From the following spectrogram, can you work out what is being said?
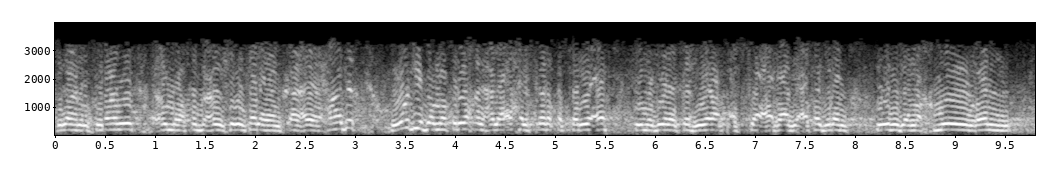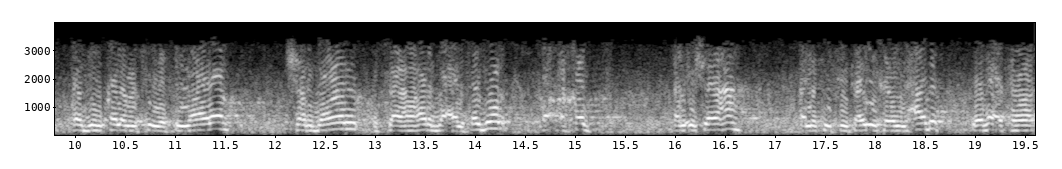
فلان الفلاني عمره 27 سنة يوم كان الحادث وجد مطروحا على أحد الفرق السريعة في مدينة الرياض الساعة الرابعة فجرا وجد مخمورا قد انقلبت فيه السيارة. شربان الساعة 4 الفجر فأخذت الإشاعة التي في تاريخ يوم الحادث وضعتها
